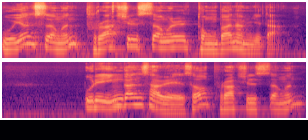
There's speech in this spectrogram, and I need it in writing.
우연성은 불확실성을 동반합니다. 우리 인간 사회에서 불확실성은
